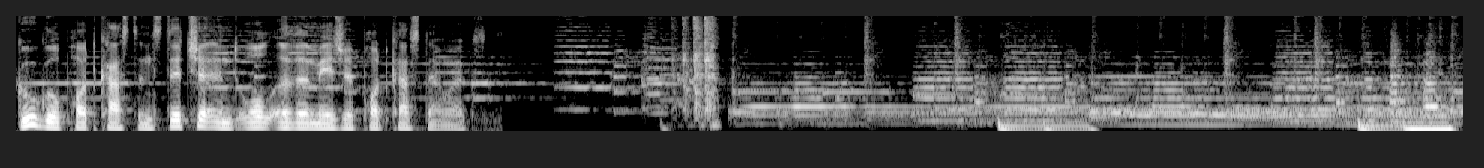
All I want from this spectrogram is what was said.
Google Podcast, and Stitcher, and all other major podcast networks. Thank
